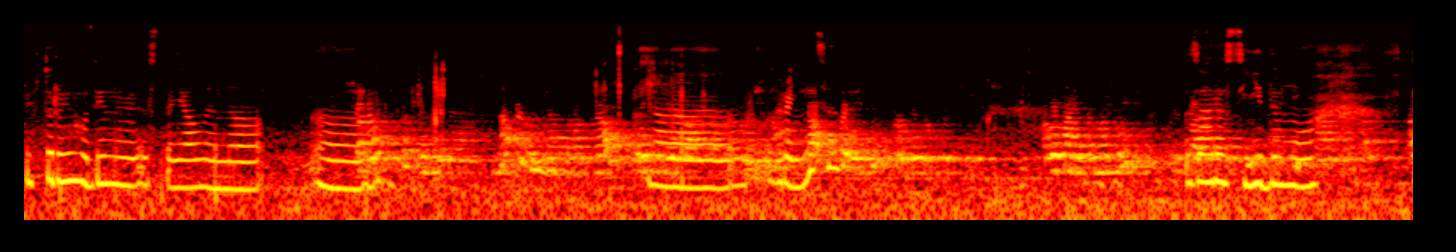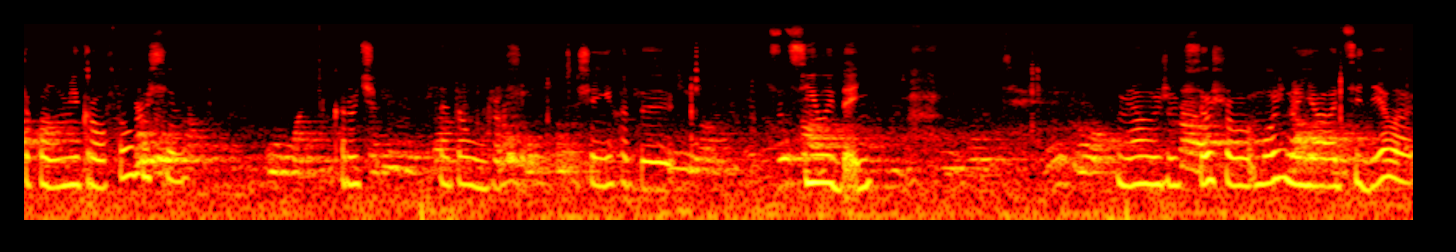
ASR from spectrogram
Півтори години стояли на, е, на границі. Зараз їдемо в такому мікроавтобусі. Коротше, це ужас. Ще їхати цілий день. У меня уже все, что можно, я отсидела.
